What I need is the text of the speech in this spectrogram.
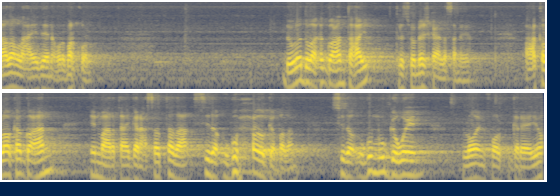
qaadan lahaydeen horumarkooda. Dowladda waa ka go-an tahay transformationka in la sameeyo. Waxaa kaloo ka go-an in maaragtay ganacsatada sida ugu xooga badan sida ugu mugga weyn loo involve gareeyo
